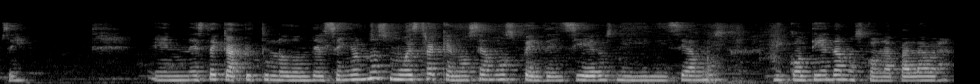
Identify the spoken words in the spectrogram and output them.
¿sí? En este capítulo donde el Señor nos muestra que no seamos pendencieros ni iniciamos ni contiendamos con la palabra.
